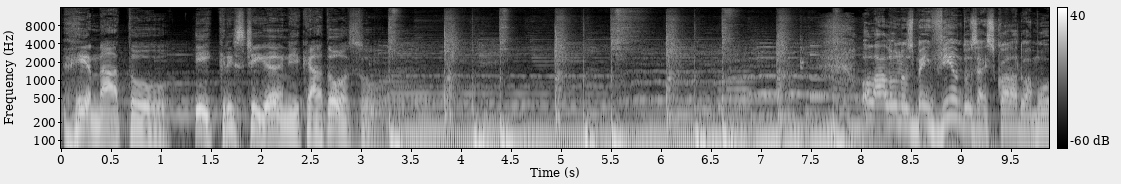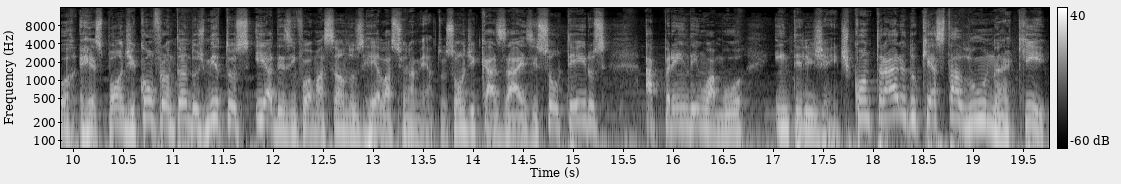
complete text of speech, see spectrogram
Renato e Cristiane Cardoso. Olá, alunos, bem-vindos à Escola do Amor Responde, confrontando os mitos e a desinformação nos relacionamentos, onde casais e solteiros aprendem o amor inteligente. Contrário do que esta aluna aqui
